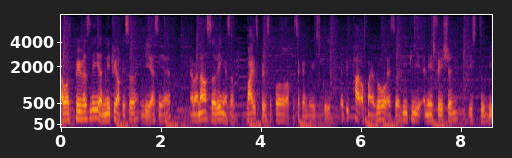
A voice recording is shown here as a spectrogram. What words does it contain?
I was previously a military officer in the SAF and I'm now serving as a vice principal of a secondary school. A big part of my role as a VP administration is to be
